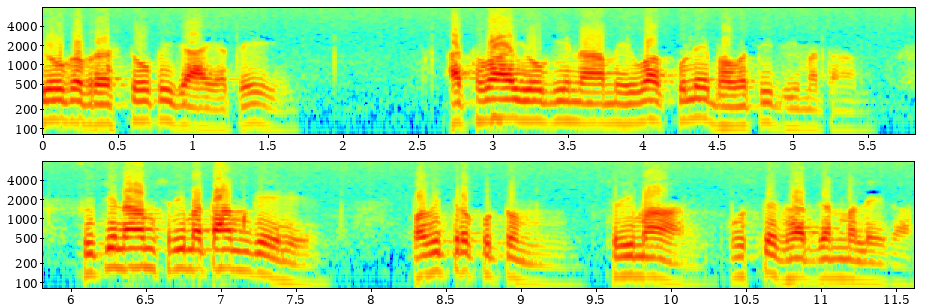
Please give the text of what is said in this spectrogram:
योग भ्रष्टोपि जायते। अथवा योगी नाम एवं कुले भवती धीमताम। शुचि नाम श्रीमताम गे हे पवित्र कुटुम्ब श्रीमान, उसके घर जन्म लेगा।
